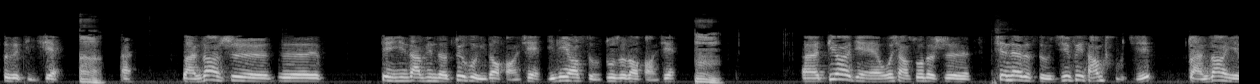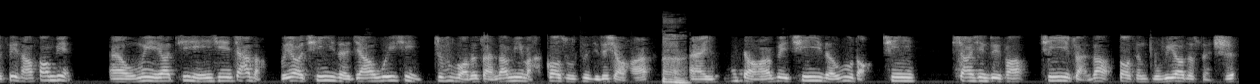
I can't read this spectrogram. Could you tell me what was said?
这个底线。嗯。哎，转账是呃。电信诈骗的最后一道防线，一定要守住这道防线。嗯，呃，第二点我想说的是，现在的手机非常普及，转账也非常方便。呃，我们也要提醒一些家长，不要轻易的将微信、支付宝的转账密码告诉自己的小孩。嗯，哎，小孩被轻易的误导，轻易相信对方，轻易转账，造成不必要的损失。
